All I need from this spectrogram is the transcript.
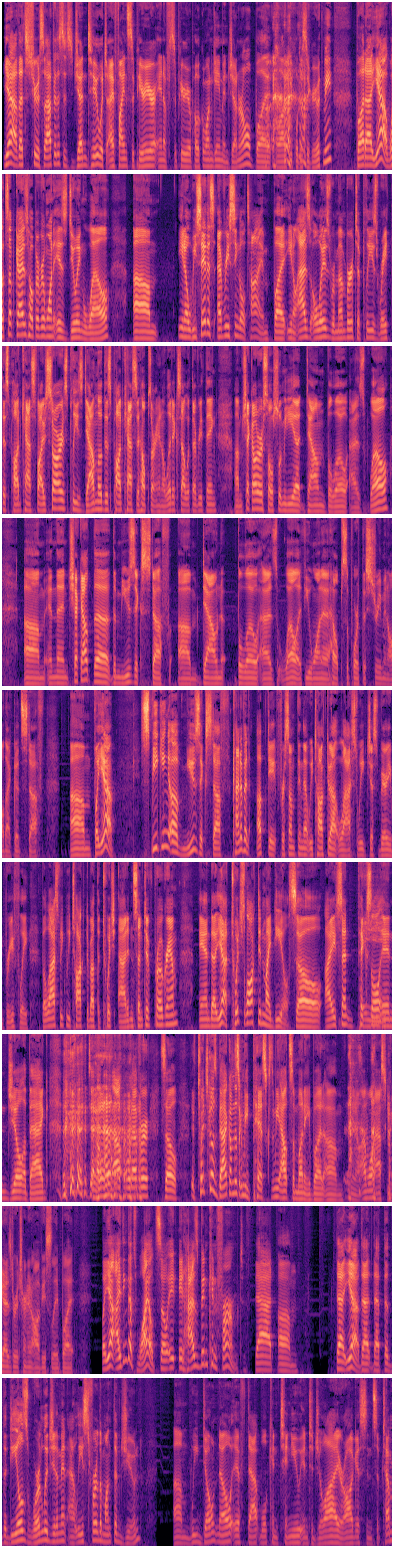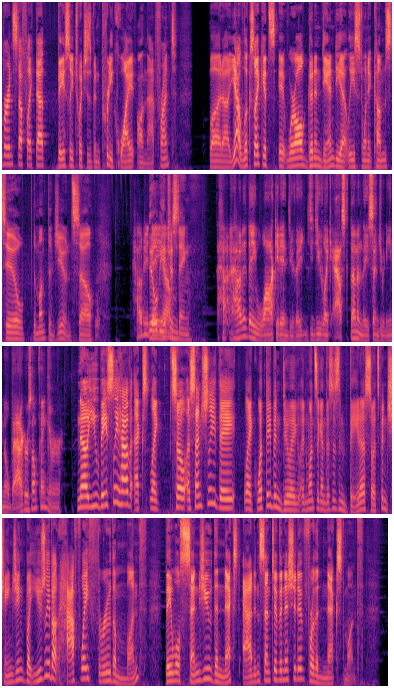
Yeah, that's true. So after this, it's Gen 2, which I find superior and a superior Pokemon game in general, but a lot of people disagree with me. But uh, yeah, what's up, guys? Hope everyone is doing well. Um, you know, we say this every single time, but you know, as always, remember to please rate this podcast five stars. Please download this podcast; it helps our analytics out with everything. Um, check out our social media down below as well, um, and then check out the the music stuff um, down below as well if you want to help support the stream and all that good stuff. Um, but yeah, Speaking of music stuff, kind of an update for something that we talked about last week, just very briefly. But last week we talked about the Twitch ad incentive program. And uh, yeah, Twitch locked in my deal. So I sent Pixel Hey. and Jill a bag to help them out whatever. So if Twitch goes back on this, I'm going to be pissed because I'm going to be out some money. But, um, you know, I won't ask you guys to return it, obviously. But, but yeah, I think that's wild. So it, it has been confirmed that um, that yeah that that the, the deals were legitimate at least for the month of june. Um, we don't know if that will continue into july or august and september and stuff like that. Basically twitch has been pretty quiet on that front. But uh, yeah looks like it's it we're all good and dandy at least when it comes to the month of june. So How did it'll they, be um, interesting How, how did they lock it in? Do they did you like ask them and they send you an email back or something? Or No, you basically have X like so essentially they like what they've been doing and once again this is in beta so it's been changing but usually about halfway through the month they will send you the next ad incentive initiative for the next month.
